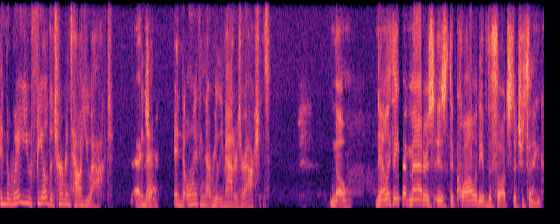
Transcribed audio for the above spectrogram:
and the way you feel determines how you act. And, that, Exactly. and the only thing that really matters are actions. No, the No. only thing that matters is the quality of the thoughts that you think,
